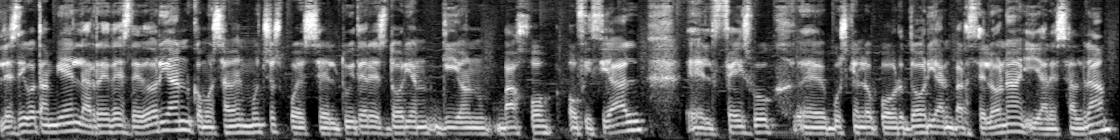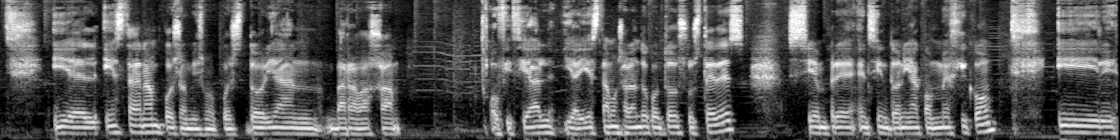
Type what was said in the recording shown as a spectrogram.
Les digo también las redes de Dorian, como saben muchos, pues el Twitter es Dorian-oficial, el Facebook eh, búsquenlo por Dorian Barcelona y ya les saldrá, y el Instagram pues lo mismo, pues Dorian barra baja oficial y ahí estamos hablando con todos ustedes, siempre en sintonía con México. Y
